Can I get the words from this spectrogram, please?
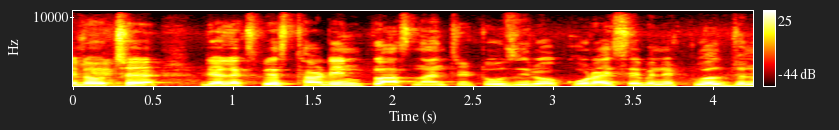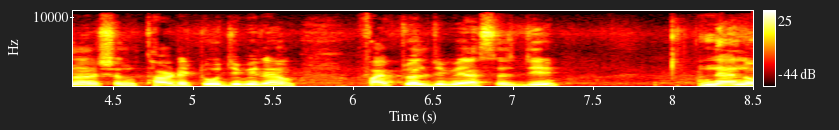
এটা হচ্ছে Dell XPS thirteen plus nine three two zero core i সেভেনের twelve generation thirty two GB RAM five twelve GB SSD nano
